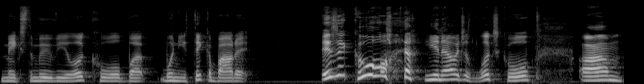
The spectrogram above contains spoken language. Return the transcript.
makes the movie look cool. But when you think about it, is it cool? you know, it just looks cool. Um,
